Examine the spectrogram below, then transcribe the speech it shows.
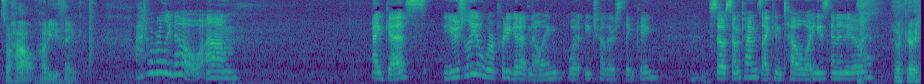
So how? How do you think? I don't really know. Um, I guess usually we're pretty good at knowing what each other's thinking. So sometimes I can tell what he's going to do. Okay.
